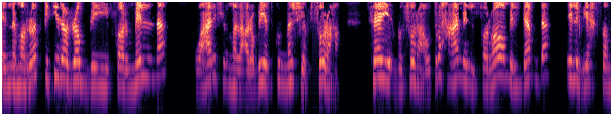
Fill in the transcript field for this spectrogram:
إن مرات كتيره الرب يفرملنا وعارف لما العربية تكون ماشية بسرعة سايق بسرعة وتروح عامل فرامل جامدة إيه اللي بيحصل؟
